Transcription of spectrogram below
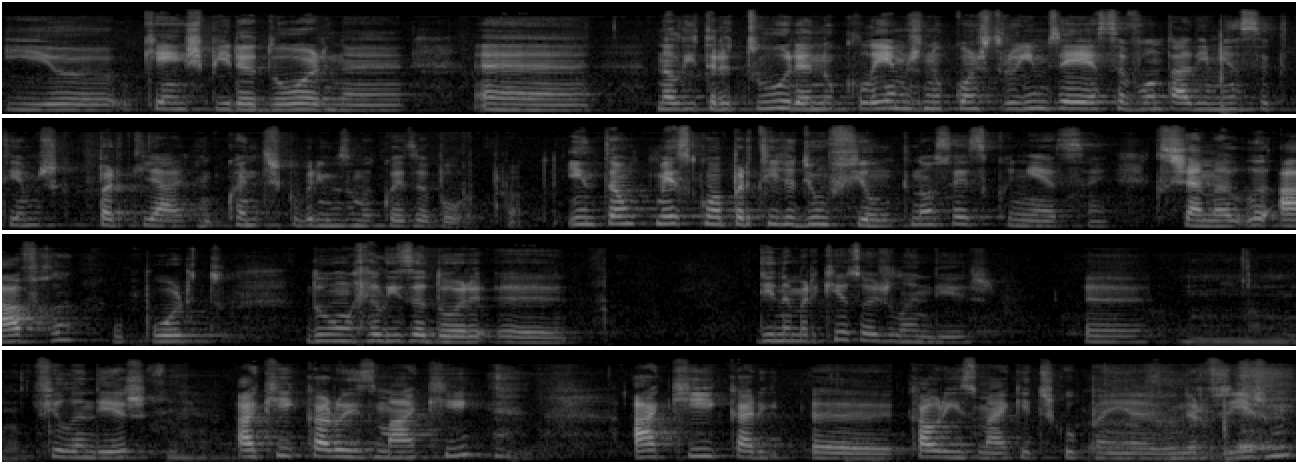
e uh, o que é inspirador na. Uh, na literatura, no que lemos, no que construímos, é essa vontade imensa que temos que partilhar quando descobrimos uma coisa boa. Pronto. Então começo com a partilha de um filme que não sei se conhecem, que se chama Le Havre, o Porto, de um realizador dinamarquês ou islandês? Uh, finlandês. Aki Kaurismäki. Aki Kaurismäki, desculpem o nervosismo.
